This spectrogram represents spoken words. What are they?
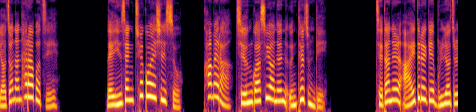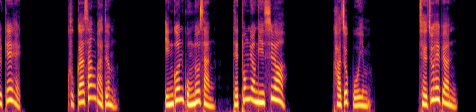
여전한 할아버지. 내 인생 최고의 실수. 카메라, 지은과 수연은 은퇴 준비. 재단을 아이들에게 물려줄 계획. 국가상 받음. 인권 공로상, 대통령이 수여. 가족 모임. 제주 해변.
